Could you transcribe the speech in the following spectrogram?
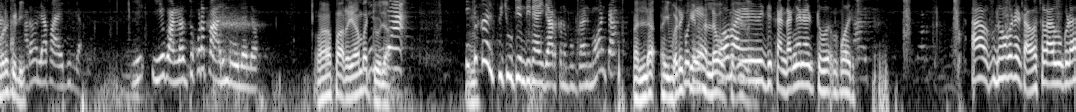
ഇവിടെ കിടി അടവല്ല പായതില്ല ഈ ഈ വള്ളത്തിൽ കൂടെ പാരും പോലല്ലോ ആ പറയാൻ പറ്റൂല. ഇച്ച എന്തിനാ ഇത് അടക്കണ ബുക്കാണ് മോണ്ടാ നല്ല ഓ വൗക്കൽ പറയുന്നത് ഇത് കണ്ട അങ്ങനെ ഇട്ട് പോരും. ആ നോക്കട്ടെ കേട്ടോ സ്ലാമും കൂടെ.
